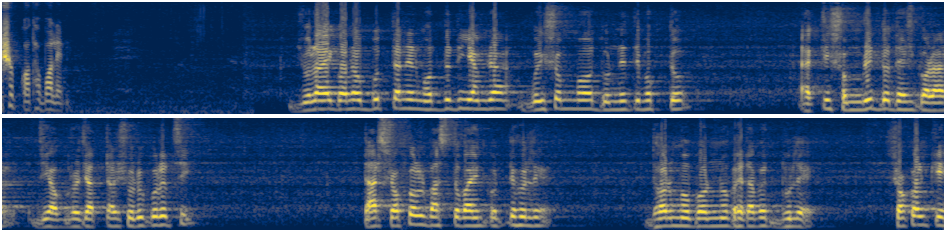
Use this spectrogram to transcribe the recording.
এসব কথা বলেন। জুলাই গণ অভ্যুত্থানের মধ্য দিয়ে আমরা বৈষম্য, দুর্নীতিমুক্ত একটি সমৃদ্ধ দেশ গড়ার যে অগ্রযাত্রা শুরু করেছি তার সকল বাস্তবায়ন করতে হলে ধর্ম, বর্ণ, ভেদাভেদ ভুলে সকলকে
